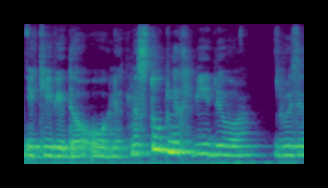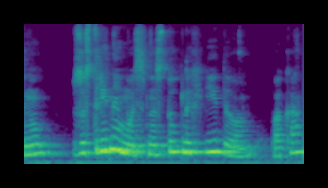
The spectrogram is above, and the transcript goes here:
який відеоогляд наступних відео. Друзі, ну зустрінемось в наступних відео. Пока!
